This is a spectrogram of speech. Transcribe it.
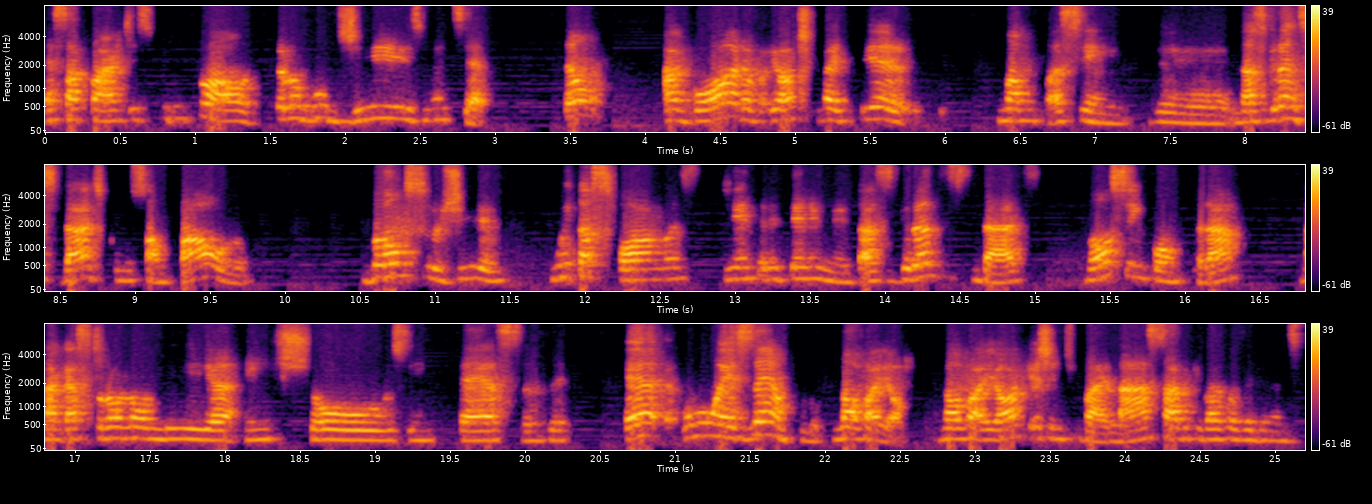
essa parte espiritual, pelo budismo, etc. Então, agora, eu acho que vai ter assim, de, nas grandes cidades como São Paulo, vão surgir muitas formas de entretenimento. As grandes cidades vão se encontrar na gastronomia, em shows, em peças. É um exemplo, Nova York. Nova York, a gente vai lá, sabe que vai fazer grandes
